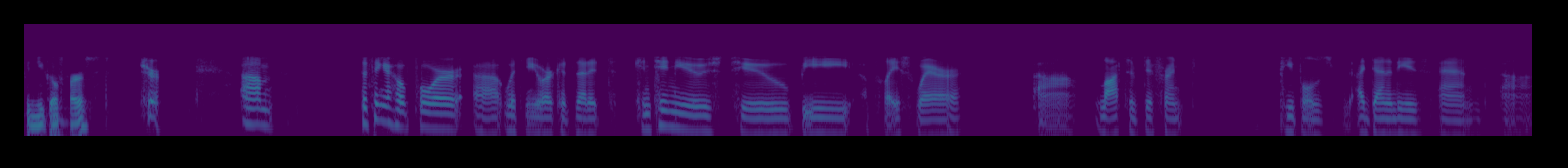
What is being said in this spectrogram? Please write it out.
can you go first? Sure. Um, the thing I hope for uh, with New York is that it continues to be a place where uh, lots of different people's identities and uh,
